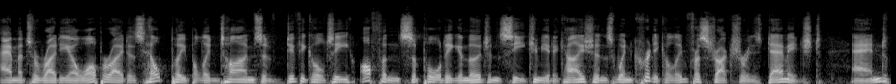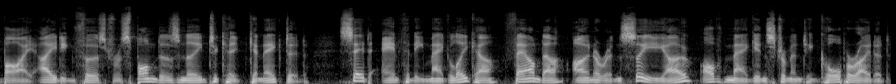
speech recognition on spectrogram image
Amateur radio operators help people in times of difficulty, often supporting emergency communications when critical infrastructure is damaged, and by aiding first responders need to keep connected said Anthony Maglica, founder, owner, and CEO of Mag Instrument Incorporated.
